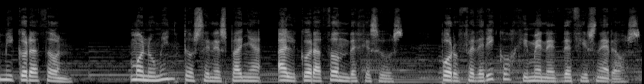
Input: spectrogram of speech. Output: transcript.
mi corazón. Monumentos en España al corazón de Jesús, por Federico Jiménez de Cisneros.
